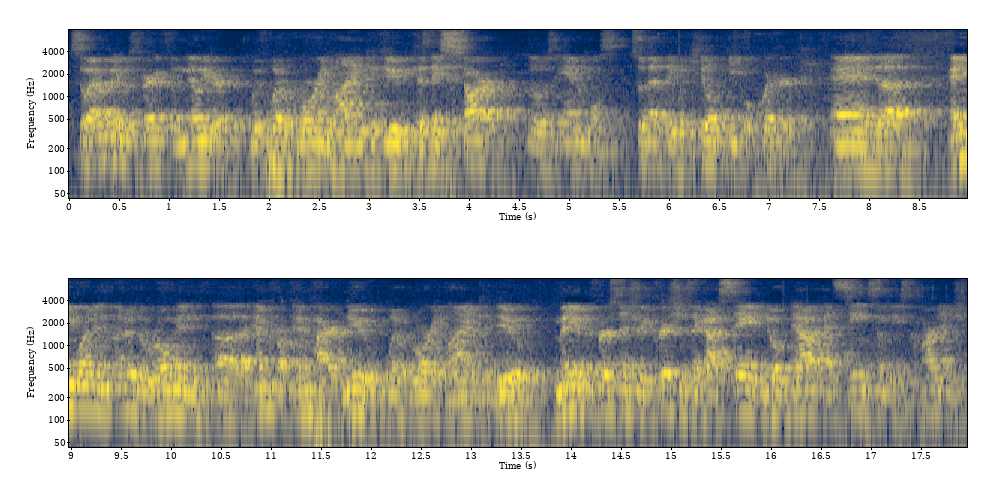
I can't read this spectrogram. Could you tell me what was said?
So everybody was very familiar with what a roaring lion could do because they starved those animals so that they would kill people quicker. And uh, anyone in, under the Roman uh, empire, knew what a roaring lion could do. Many of the first century Christians that got saved, no doubt, had seen some of these carnage.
